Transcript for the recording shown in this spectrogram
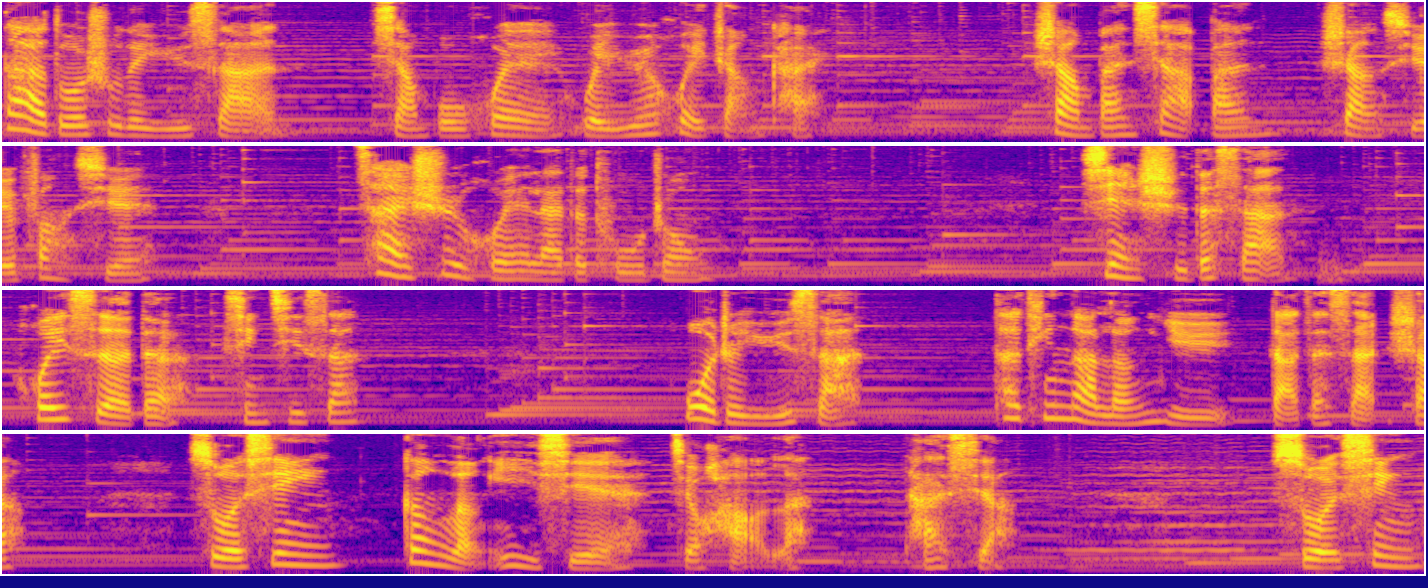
大多数的雨伞，想不会为约会张开。上班、下班、上学、放学、菜市回来的途中，现实的伞，灰色的星期三。握着雨伞，他听那冷雨打在伞上，索性更冷一些就好了。他想，索性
